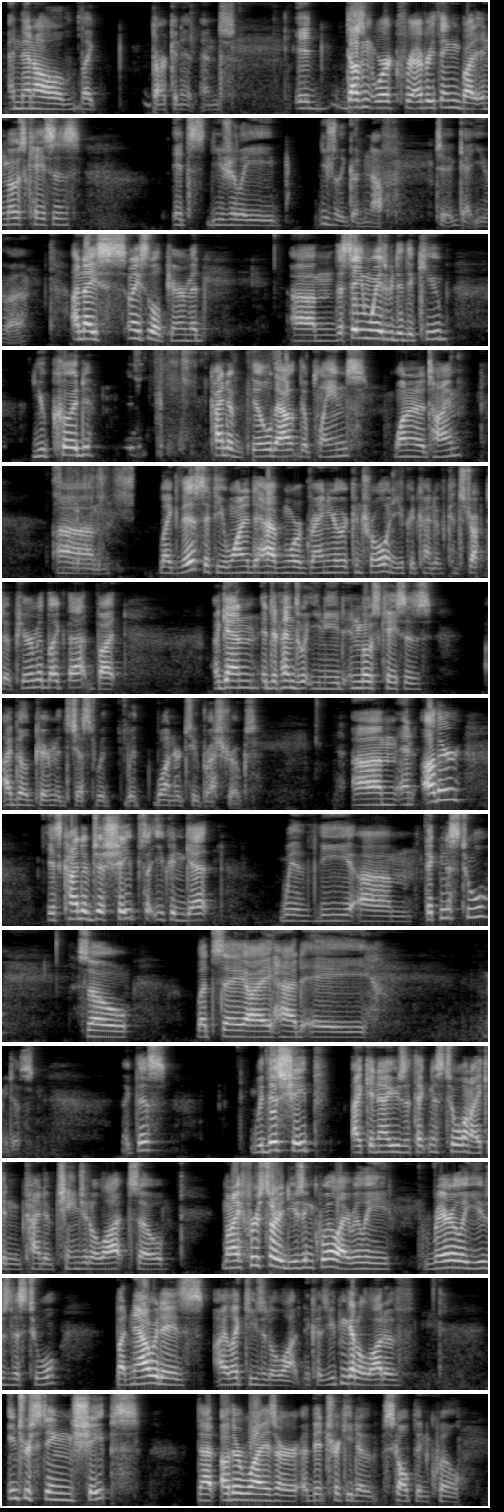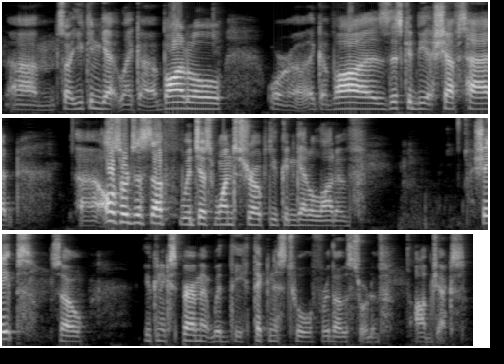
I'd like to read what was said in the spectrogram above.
and then I'll like darken it. And it doesn't work for everything, but in most cases, it's usually usually good enough to get you a, a nice nice little pyramid. Um, the same way as we did the cube, you could kind of build out the planes one at a time. Um, like this, if you wanted to have more granular control and you could kind of construct a pyramid like that. But again, it depends what you need. In most cases, I build pyramids just with, with one or two brushstrokes. Um, and other is kind of just shapes that you can get with the um, thickness tool. So let's say I had a, let me just, like this with this shape, I can now use a thickness tool and I can kind of change it a lot. So when I first started using Quill, I really rarely used this tool. But nowadays, I like to use it a lot because you can get a lot of interesting shapes that otherwise are a bit tricky to sculpt in Quill. Um, so you can get like a bottle or a, like a vase. This could be a chef's hat. Uh, all sorts of stuff with just one stroke. You can get a lot of shapes. So you can experiment with the thickness tool for those sort of objects.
